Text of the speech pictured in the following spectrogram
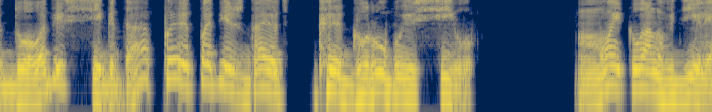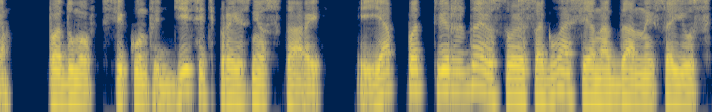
доводы всегда побеждают грубую силу. Мой клан в деле, подумав секунд десять, произнес старый. Я подтверждаю свое согласие на данный союз.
